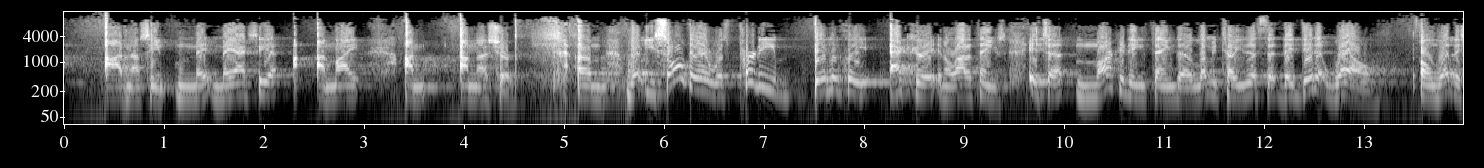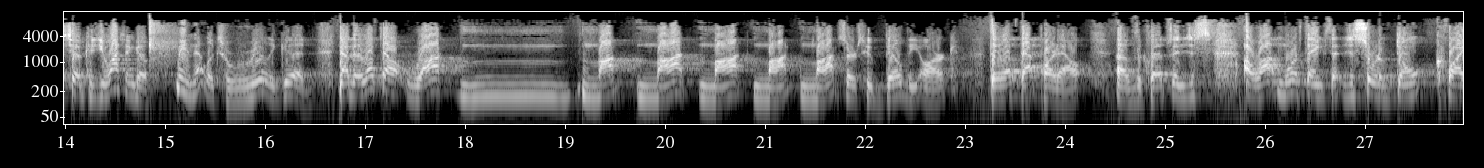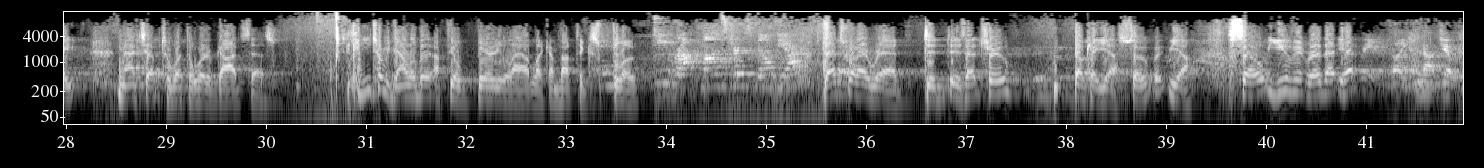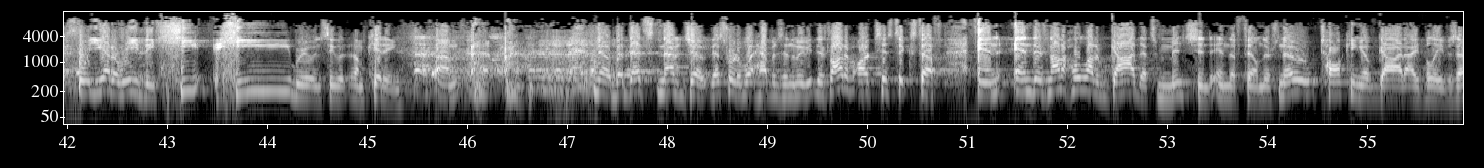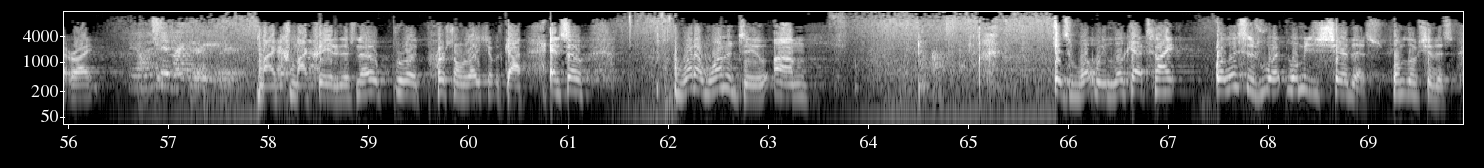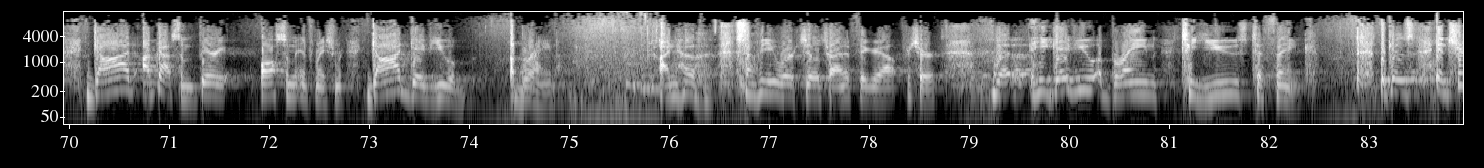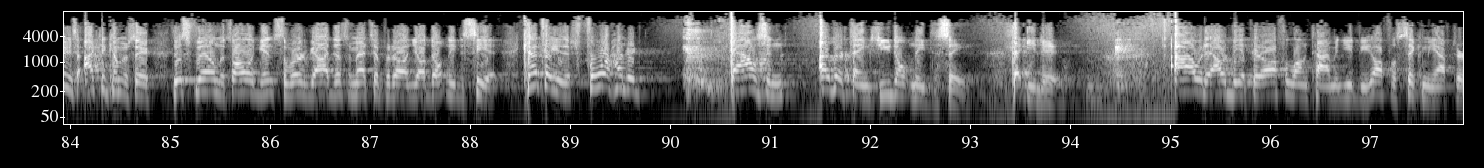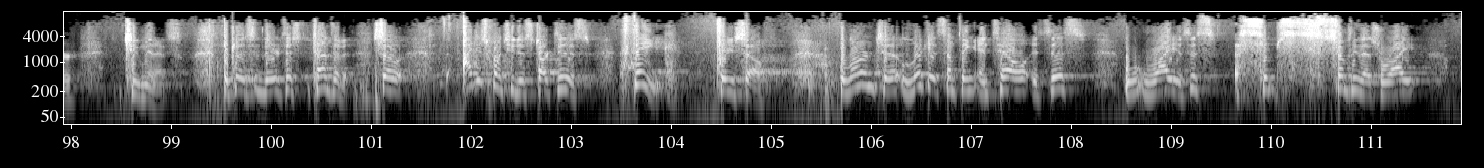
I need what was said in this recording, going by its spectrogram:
I've not seen. May, may I see it? I, I might. I'm. I'm not sure. Um, what you saw there was pretty biblically accurate in a lot of things. It's a marketing thing, though. Let me tell you this: that they did it well on what they showed because you watch it and go, man, that looks really good. Now they left out rock mot, mot, mot, mot, monsters who build the ark. They left that part out of the clips, and just a lot more things that just sort of don't quite match up to what the Word of God says. Can you turn me down a little bit? I feel very loud, like I'm about to explode. See rock monsters build the ark? That's what I read. Did, is that true? Okay, yes. So, yeah. So you haven't read that yet? Like, not joking. Well, you got to read the he, Hebrew and see what I'm kidding. Um, no, but that's not a joke. That's sort of what happens in the movie. There's a lot of artistic stuff, and and there's not a whole lot of God that's mentioned in the film. There's no talking of God, I believe. Is that right? My creator. my, my creator. There's no really personal relationship with God. And so, what I want to do um, is what we look at tonight. Well, this is what. Let me just share this. Let me, let me share this. God, I've got some very awesome information. God gave you a, a brain. I know some of you were still trying to figure out for sure, but He gave you a brain to use to think. Because in truth, I could come and say, this film is all against the Word of God, doesn't match up at all, and y'all don't need to see it. Can I tell you, there's 400,000 other things you don't need to see that you do. I would, I would be up here awful long time, and you'd be awful sick of me after two minutes. Because there's just tons of it. So I just want you to start to this. Think for yourself. Learn to look at something and tell, is this right? Is this something that's right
